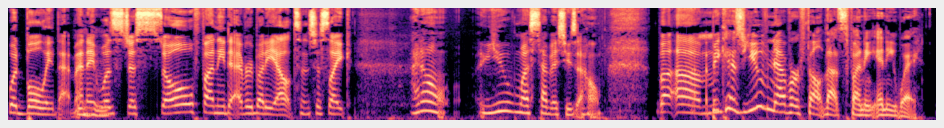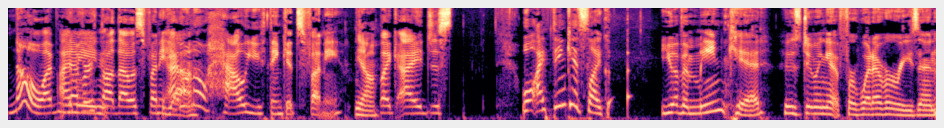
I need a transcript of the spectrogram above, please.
would bully them. And it was just so funny to everybody else. And it's just like, I don't, you must have issues at home. But, um, Because you've never felt that's funny anyway. no, I've I never mean, thought that was funny. I don't know how you think it's funny. Yeah. Like, I just, Well, I think it's like you have a mean kid who's doing it for whatever reason,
